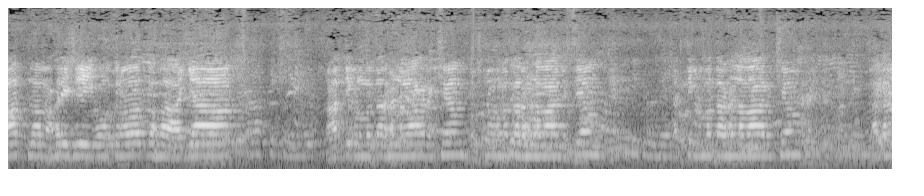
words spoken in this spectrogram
आत्म महर्षि गोत्रोद्भव आज्ञा। कार्तिक कुंभतर्हणमागक्ष्यम कृष्ण कुंभतर्हणमागक्ष्यम शक्ति कुंभतर्हणमागक्ष्यम नगर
